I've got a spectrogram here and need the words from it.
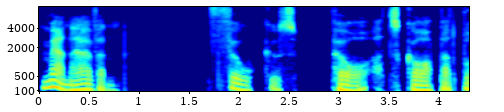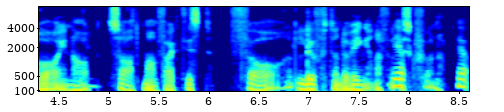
men även fokus på att skapa ett bra innehåll mm. så att man faktiskt får luft under vingarna för ja. diskussionen. Ja.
